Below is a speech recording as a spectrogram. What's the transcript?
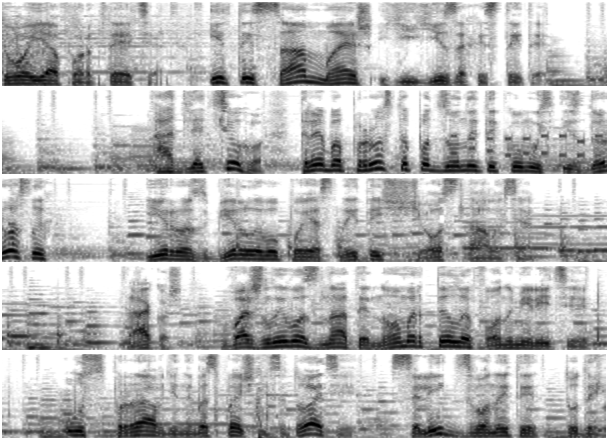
твоя фортеця, і ти сам маєш її захистити. А для цього треба просто подзвонити комусь із дорослих і розбірливо пояснити, що сталося. Також важливо знати номер телефону міліції. У справді небезпечній ситуації слід дзвонити туди.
